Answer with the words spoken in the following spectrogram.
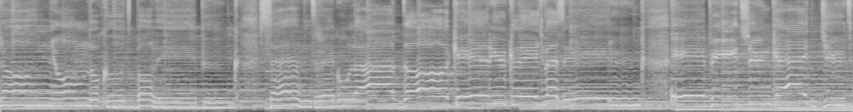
bátran nyomdokodba lépünk Szent reguláddal kérjük légy vezérünk. Építsünk együtt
